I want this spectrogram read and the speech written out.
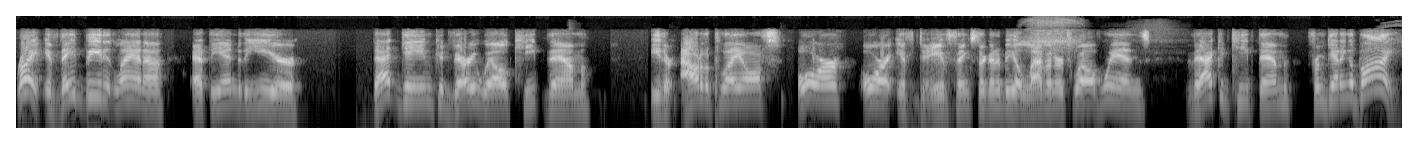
Right. If they beat Atlanta at the end of the year, that game could very well keep them either out of the playoffs or or if Dave thinks they're going to be 11 or 12 wins, that could keep them from getting a bye.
